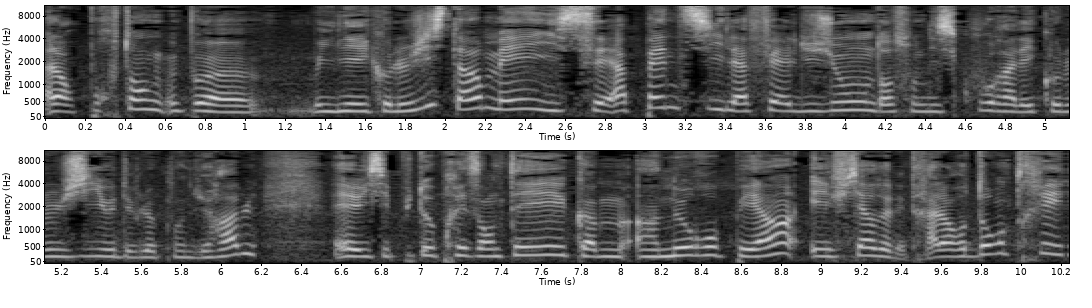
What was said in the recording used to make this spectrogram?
Alors pourtant, euh, il est écologiste, hein, mais il sait à peine s'il a fait allusion dans son discours à l'écologie et au développement durable. Euh, il s'est plutôt présenté comme un Européen et fier de l'être. Alors d'entrée,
